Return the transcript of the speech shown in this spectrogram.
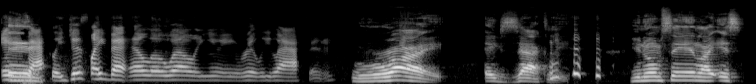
exactly. And, Just like that LOL and you ain't really laughing. Right. Exactly. you know what I'm saying? Like it's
